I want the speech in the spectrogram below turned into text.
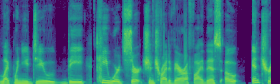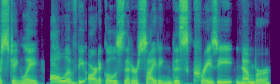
like when you do the keyword search and try to verify this, oh, interestingly, all of the articles that are citing this crazy number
